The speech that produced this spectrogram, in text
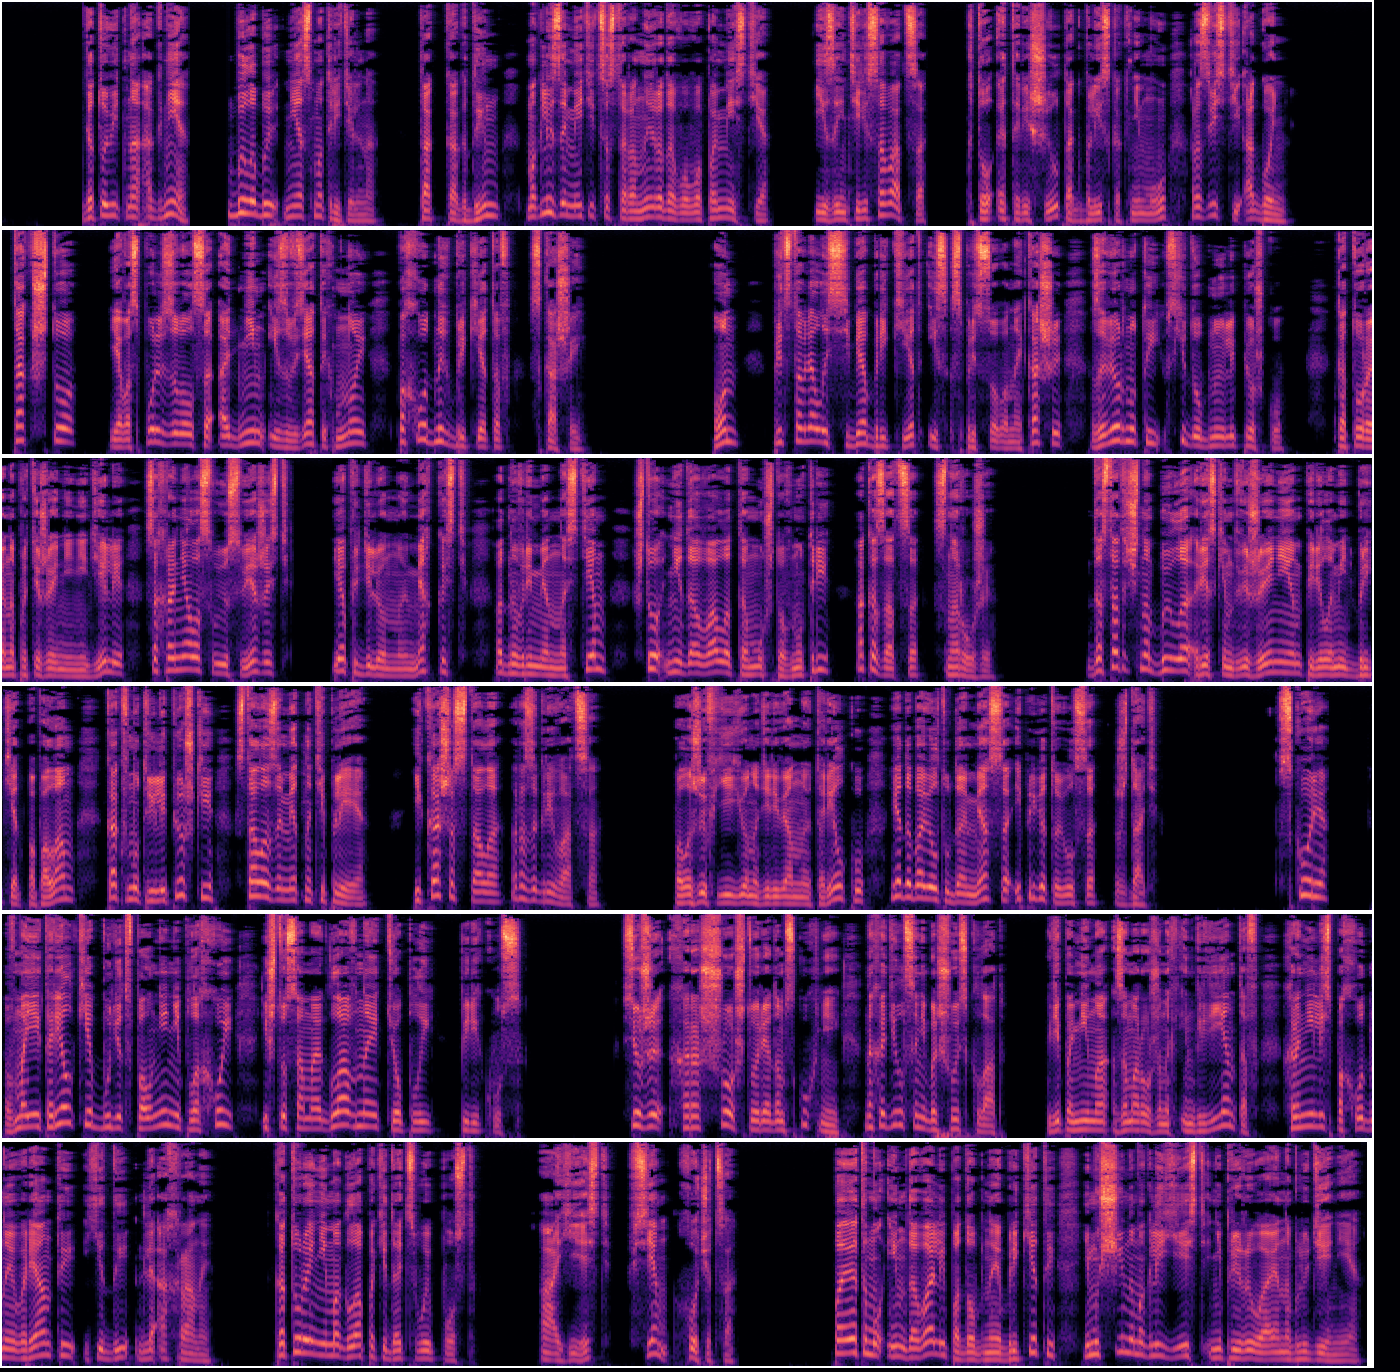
Готовить на огне было бы неосмотрительно, так как дым могли заметить со стороны родового поместья и заинтересоваться, кто это решил так близко к нему развести огонь. Так что я воспользовался одним из взятых мной походных брикетов с кашей. Он представлял из себя брикет из спрессованной каши, завернутый в съедобную лепешку, которая на протяжении недели сохраняла свою свежесть и определенную мягкость одновременно с тем, что не давало тому, что внутри, оказаться снаружи. Достаточно было резким движением переломить брикет пополам, как внутри лепешки стало заметно теплее, и каша стала разогреваться. Положив ее на деревянную тарелку, я добавил туда мясо и приготовился ждать. Вскоре в моей тарелке будет вполне неплохой и, что самое главное, теплый перекус. Все же хорошо, что рядом с кухней находился небольшой склад, где помимо замороженных ингредиентов хранились походные варианты еды для охраны, которая не могла покидать свой пост. А есть всем хочется. Поэтому им давали подобные брикеты, и мужчины могли есть, не прерывая наблюдения.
